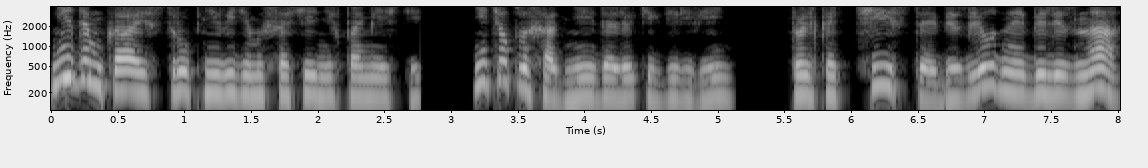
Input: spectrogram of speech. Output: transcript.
Ни дымка из труб невидимых соседних поместий, ни теплых огней далеких деревень, только чистая безлюдная белизна,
